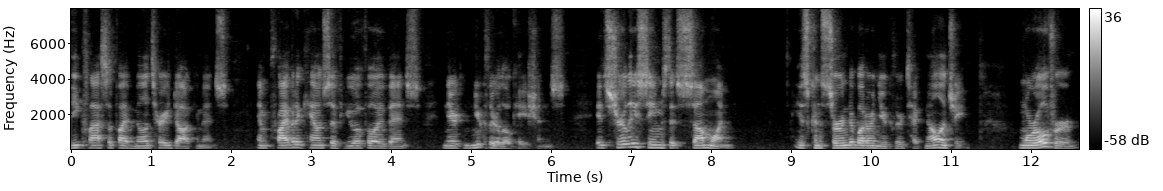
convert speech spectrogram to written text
declassified military documents, and private accounts of UFO events near nuclear locations, it surely seems that someone is concerned about our nuclear technology. Moreover,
